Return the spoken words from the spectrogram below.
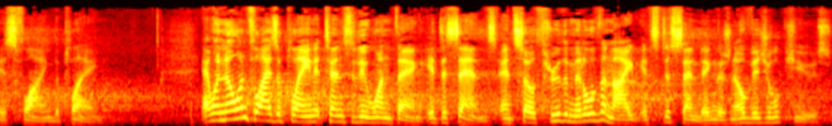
is flying the plane. And when no one flies a plane, it tends to do one thing it descends. And so through the middle of the night, it's descending. There's no visual cues.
